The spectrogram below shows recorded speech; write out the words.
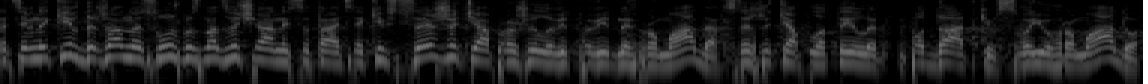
працівників Державної служби з надзвичайних ситуацій, які все життя прожили в відповідних громадах, все життя платили податки в свою громаду,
